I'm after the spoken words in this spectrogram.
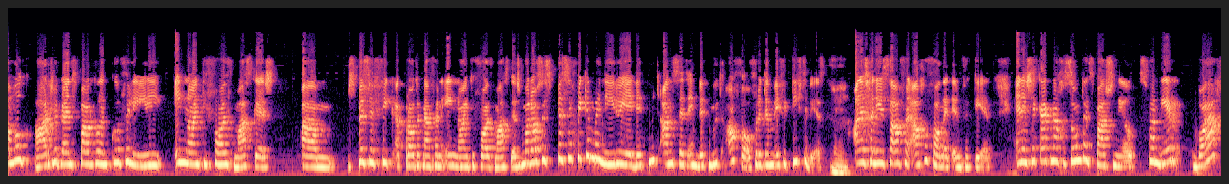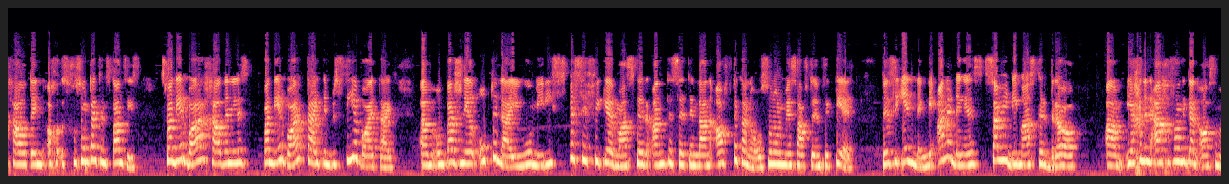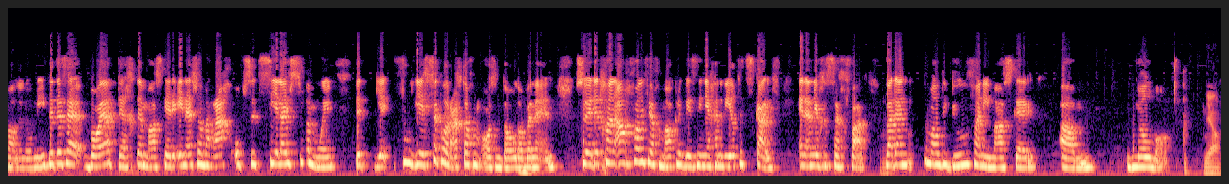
almal hardloop nou in sparkle en koop vir hierdie N95 maskers um spesifiek ek praat ek nou van N95 maskers maar daar's 'n spesifieke manier hoe jy dit moet aansit en dit moet afval vir dit om effektief te wees. Hmm. Anders gaan jy jouself in elk geval net infekteer. En as jy kyk na gesondheidspersoneel, spandeer baie geld en ag gesondheidsinstansies spandeer baie geld en hulle spandeer baie tyd en bestee baie tyd um, om personeel op te lei hoe om hierdie spesifieke masker aan te sit en dan af te kan haal sonder om jouself te infekteer. Dis die een ding. Die ander ding is sou jy die masker dra, um jy gaan in elk geval nie kan asemhaal in hom nie. Dit is 'n baie digte masker en as hom reg opsit, seel hy so mooi. Dit jy voel jy sukkel regtig om asem te haal daar binne in. So dit gaan in elk geval nie vir jou gemaklik wees nie. Jy gaan dit die hele tyd skuif en in jou gesig vat. Wat dan heeltemal die doel van die masker um nul maak. Ja.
